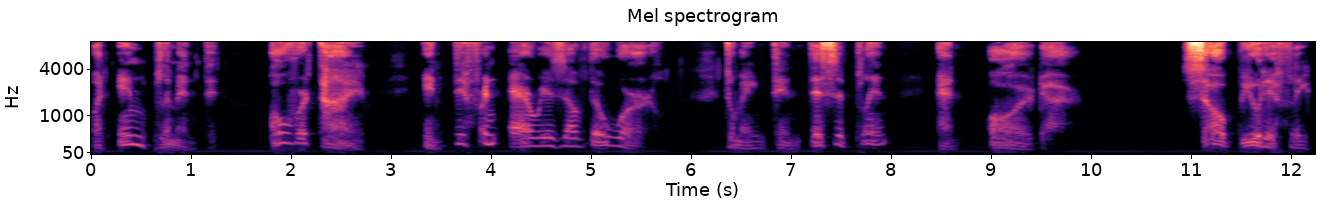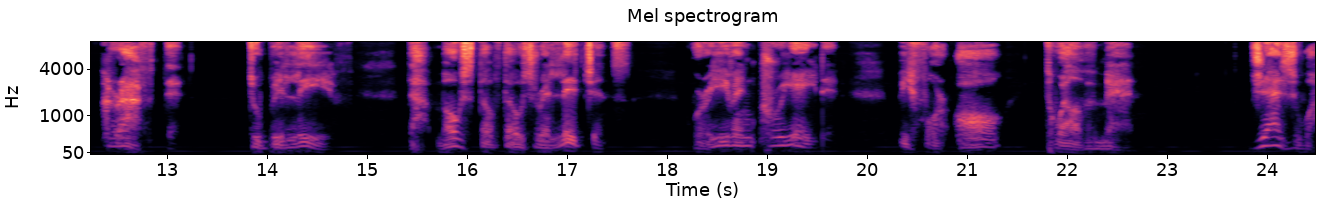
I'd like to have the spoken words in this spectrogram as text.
but implemented over time in different areas of the world to maintain discipline and order. So beautifully crafted to believe that most of those religions were even created before all 12 men. Jesua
